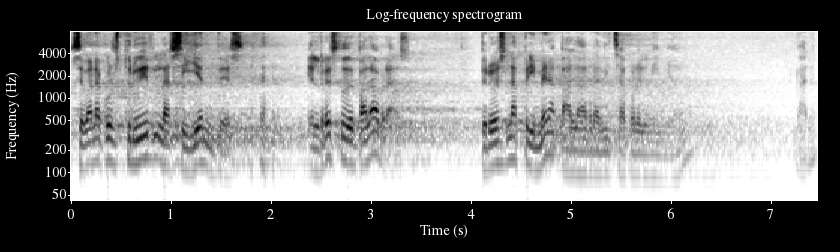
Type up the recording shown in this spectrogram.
se van a construir las siguientes, el resto de palabras. Pero es la primera palabra dicha por el niño. ¿Vale?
